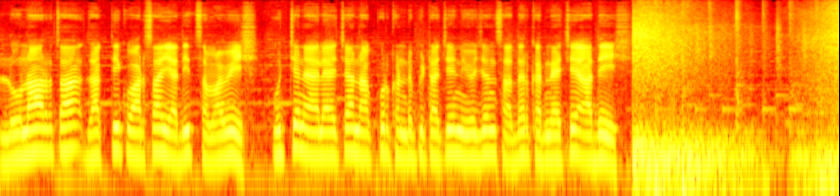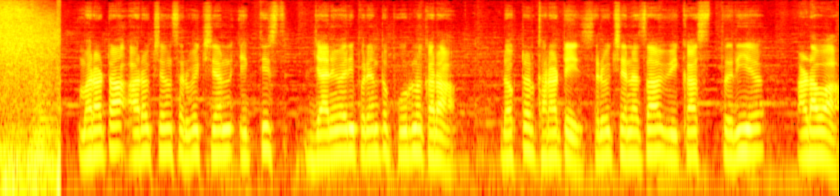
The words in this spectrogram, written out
लोणारचा जागतिक वारसा यादीत समावेश. उच्च न्यायालयाच्या नागपूर खंडपीठाचे नियोजन सादर करण्याचे आदेश. मराठा आरक्षण सर्वेक्षण एकतीस जानेवारीपर्यंत पूर्ण करा. डॉक्टर खराटे सर्वेक्षणाचा विकासस्तरीय आढावा.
